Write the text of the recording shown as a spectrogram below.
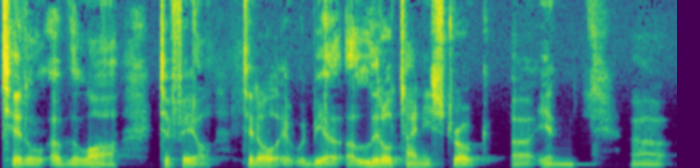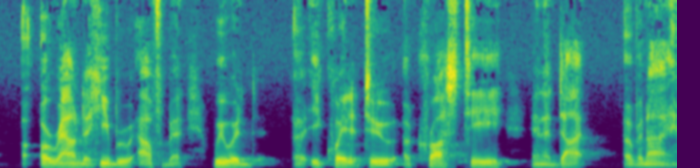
tittle of the law to fail tittle, it would be a, a little tiny stroke uh, in uh, around a Hebrew alphabet. We would uh, equate it to a cross T and a dot of an I.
